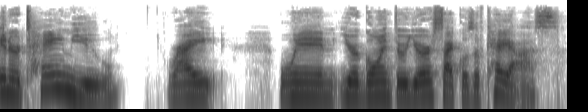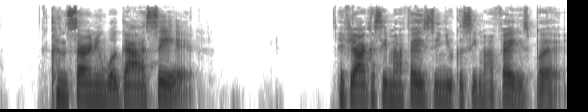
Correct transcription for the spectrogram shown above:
entertain you, right? When you're going through your cycles of chaos concerning what God said. If y'all can see my face, then you can see my face. But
